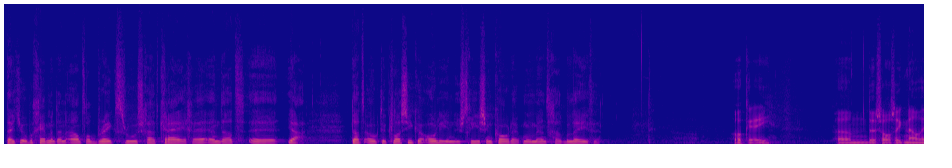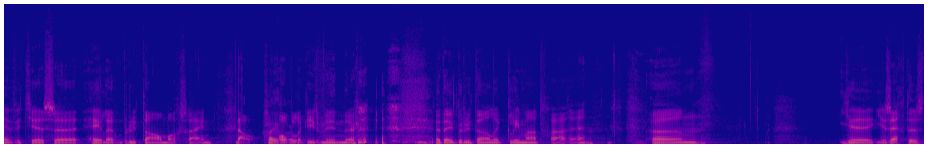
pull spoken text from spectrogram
dat je op een gegeven moment een aantal breakthroughs gaat krijgen en dat, eh, ja, dat ook de klassieke olieindustrie zijn Kodak-moment gaat beleven. Oké. Okay. Ehm, dus als ik nou eventjes eh, heel erg brutaal mag zijn, nou, Ga je gang. hopelijk iets minder. het heet brutale klimaatvragen, hè. Ehm, je, je zegt dus,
